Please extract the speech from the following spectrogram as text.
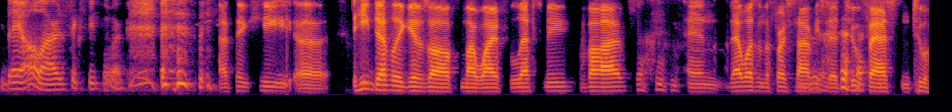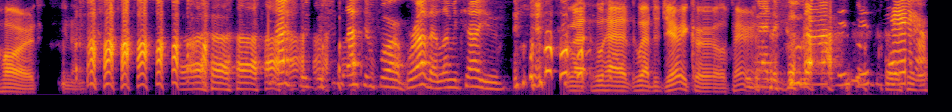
They all are 64. I think he uh he definitely gives off my wife left me vibes. And that wasn't the first time he said too fast and too hard you know? Left him, she left him for a brother let me tell you. Who, had, who had who had the Jheri curl apparently who had the goo in his hair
